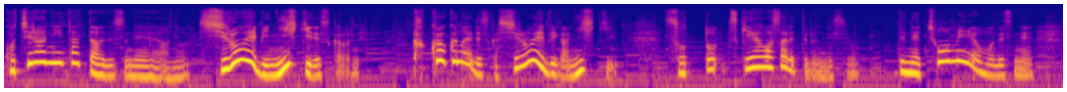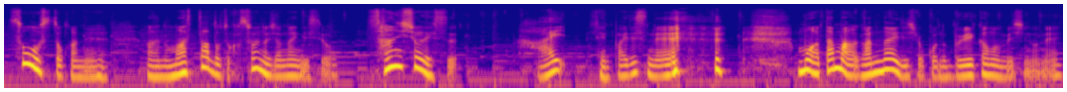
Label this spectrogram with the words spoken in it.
こちらに至ってはですねあの白エビ2匹ですからね。かっこよくないですか？白エビが2匹そっと付け合わされてるんですよ。でね調味料もですねソースとかねあのマスタードとかそういうのじゃないんですよ。山椒です。はい先輩ですね。もう頭上がんないでしょ？このブリカマ飯のね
